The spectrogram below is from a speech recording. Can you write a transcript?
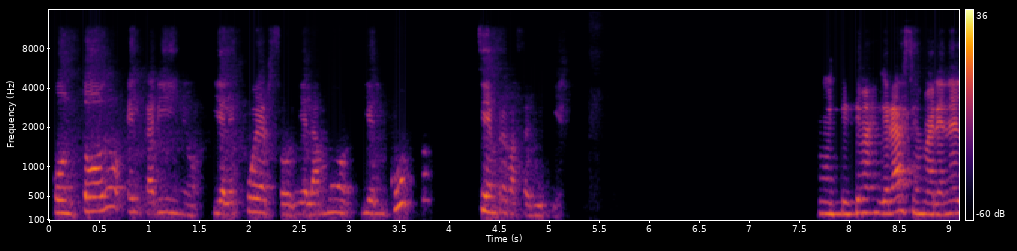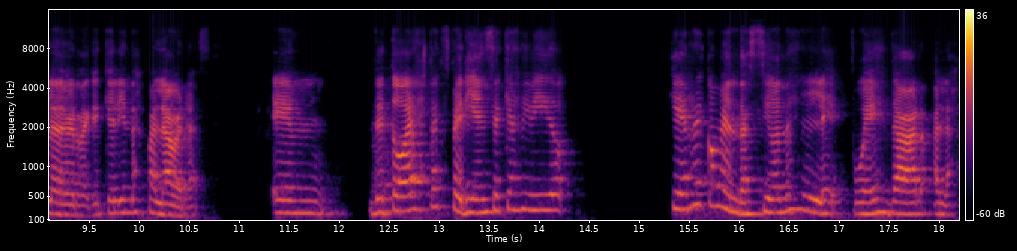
con todo el cariño y el esfuerzo y el amor y el gusto, siempre va a salir bien. Muchísimas gracias, Marianela, de verdad que qué lindas palabras. Em, de toda esta experiencia que has vivido, ¿qué recomendaciones le puedes dar a las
